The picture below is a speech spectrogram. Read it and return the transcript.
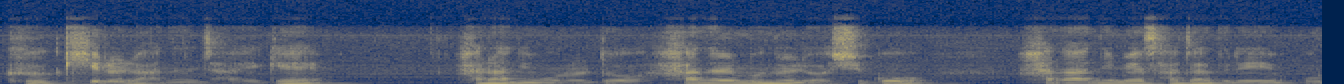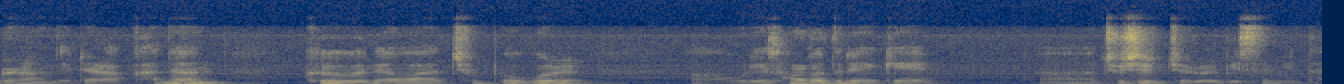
그 키를 아는 자에게 하나님 오늘도 하늘 문을 여시고 하나님의 사자들이 오르락내리락 하는 그 은혜와 축복을 어, 우리 성도들에게 어, 주실 줄을 믿습니다.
